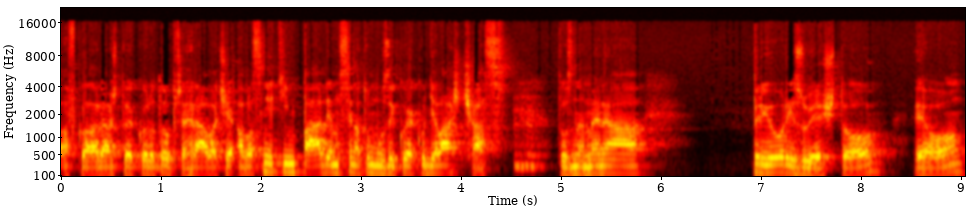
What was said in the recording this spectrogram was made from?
a vkládáš to jako do toho přehrávače a vlastně tím pádem si na tu muziku jako děláš čas. Mm-hmm. To znamená, priorizuješ to, jo,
